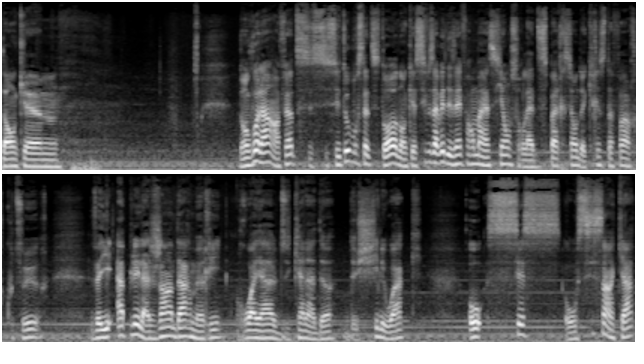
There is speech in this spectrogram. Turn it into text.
Donc, donc voilà, en fait, c'est tout pour cette histoire. Donc, si vous avez des informations sur la disparition de Christopher Couture, veuillez appeler la Gendarmerie royale du Canada de Chilliwack au, 6, au 604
